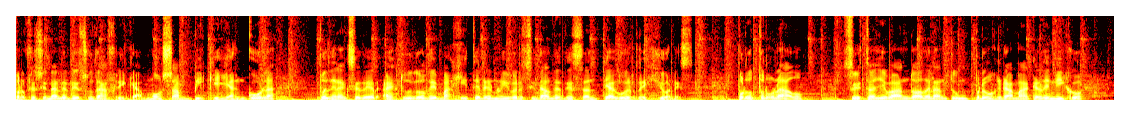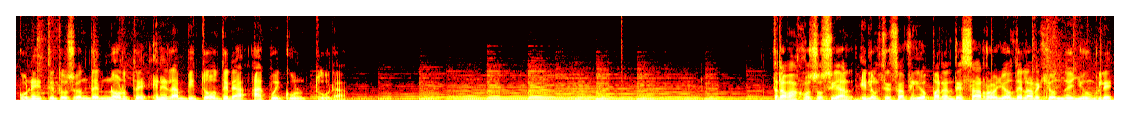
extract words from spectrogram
profesionales de Sudáfrica, Mozambique y Angola pueden acceder a estudios de magíster en universidades de Santiago y regiones. Por otro lado, se está llevando adelante un programa académico con una institución del norte en el ámbito de la acuicultura. Trabajo social y los desafíos para el desarrollo de la región de Ñuble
